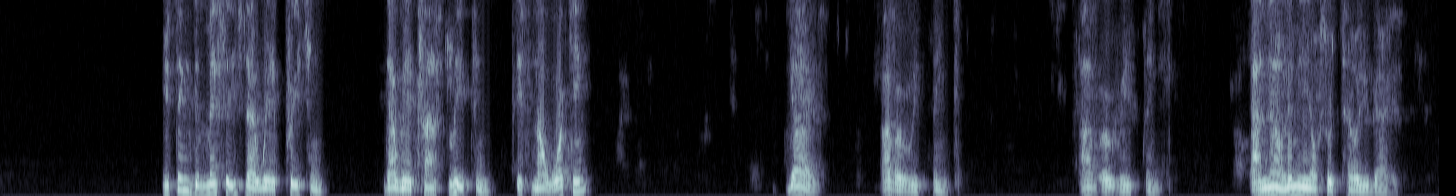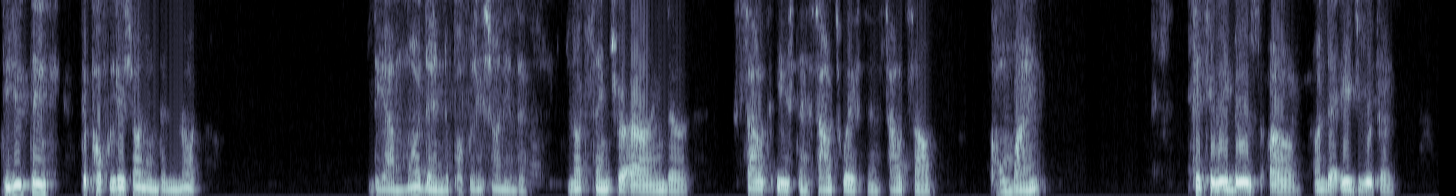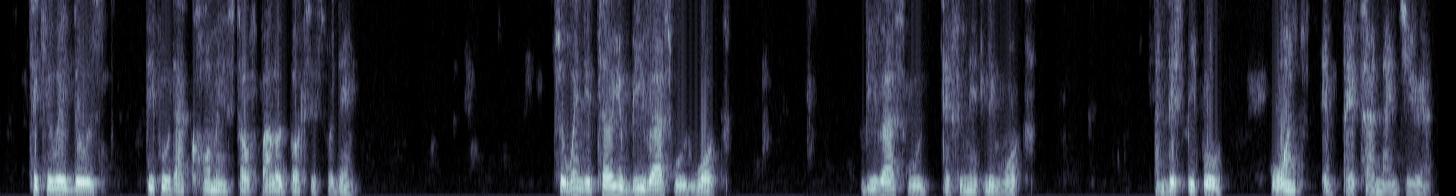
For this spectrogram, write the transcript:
You think the message that we're preaching, that we're translating, is not working? Guys, have a rethink. Have a rethink. And now let me also tell you guys, do you think the population in the north they are more than the population in the north central uh, in the southeast and southwest and south south combined take away those uh, underage voters take away those people that come and stuff ballot boxes for them so when they tell you beavers would work beavers would definitely work and these people want a better Nigeria.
